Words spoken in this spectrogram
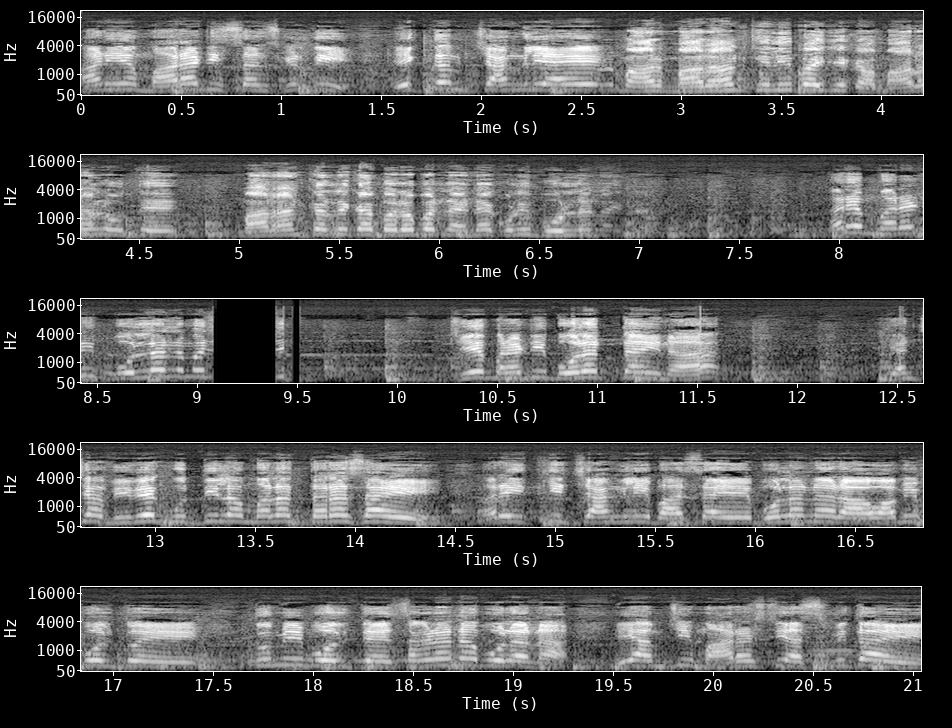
आणि हे मराठी संस्कृती एकदम चांगली आहे. मार- मारहाण केली पाहिजे का? मारहाण होते. मारहाण करणं काय बरोबर नाही ना? कोणी बोललं नाही अरे मराठी बोललं ना म्हणजे जे मराठी बोलत नाही ना त्यांच्या विवेक बुद्धीला मला तरस आहे. अरे इतकी चांगली भाषा आहे. बोला ना राव आम्ही बोलतोय. तुम्ही बोलतोय सगळ्यांना बोला ना. हे आमची महाराष्ट्रीय अस्मिता आहे.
